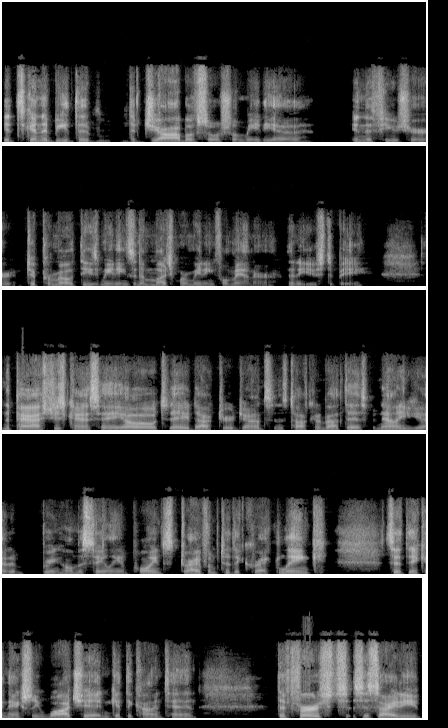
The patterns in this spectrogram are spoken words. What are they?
it's going to be the the job of social media in the future to promote these meetings in a much more meaningful manner than it used to be. In the past, you just kind of say, "Oh, today Dr. Johnson's talking about this," but now you got to bring home the salient points, drive them to the correct link, so that they can actually watch it and get the content. The first society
